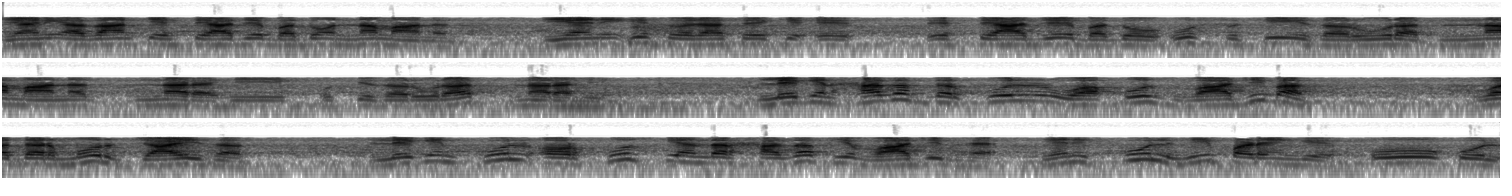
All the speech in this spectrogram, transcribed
یعنی اذان کے احتیاج بدو نہ مانند۔ یعنی اس وجہ سے کہ احتیاج بدو اس کی ضرورت نہ مانت نہ رہی اس کی ضرورت نہ رہی۔ لیکن حذف در کل و خز واجب و در مر جائز لیکن کل اور خز کے اندر حذف یہ واجب ہے۔ یعنی کل ہی پڑھیں گے او کل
